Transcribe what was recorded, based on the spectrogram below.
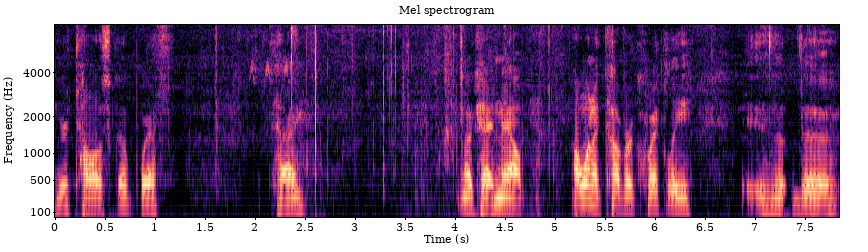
your telescope with. Okay. Okay, now I want to cover quickly the, the,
